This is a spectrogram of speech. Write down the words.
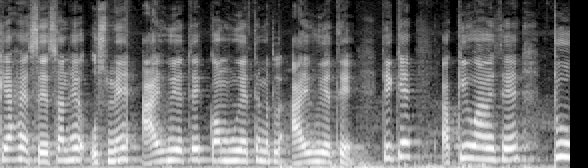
क्या है, सेशन है, उसमें आए हुए थे, कम हुए थे मतलब आए हुए थे। ठीक है? अब क्यों आए थे? To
